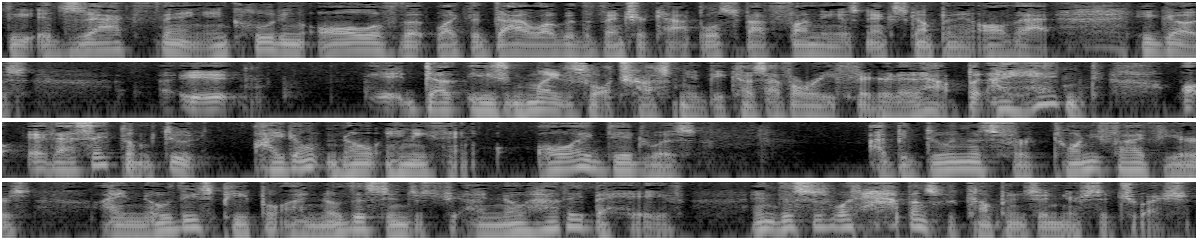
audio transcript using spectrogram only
the exact thing, including all of the like the dialogue with the venture capitalist about funding his next company and all that, he goes, it. It does, he might as well trust me because I've already figured it out. But I hadn't. And I said to him, dude, I don't know anything. All I did was I've been doing this for 25 years. I know these people. I know this industry. I know how they behave. And this is what happens with companies in your situation.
